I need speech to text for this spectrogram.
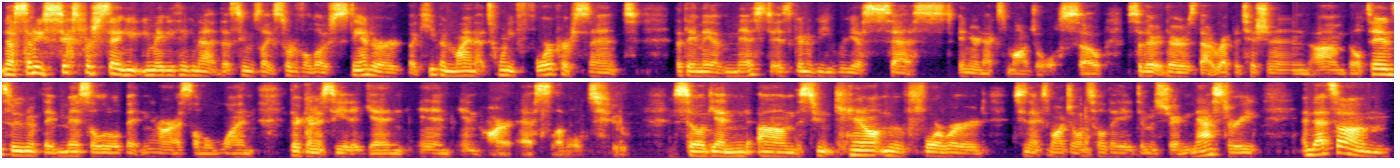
now, 76%, you, you may be thinking that that seems like sort of a low standard, but keep in mind that 24% that they may have missed is going to be reassessed in your next module. So, so there, there's that repetition um, built in. So even if they miss a little bit in RS level one, they're going to see it again in, in RS level two. So again, um, the student cannot move forward to next module until they demonstrate mastery. And that's um,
